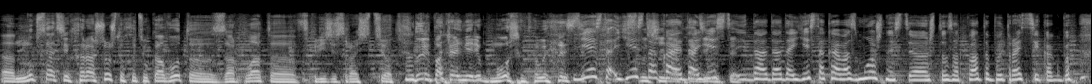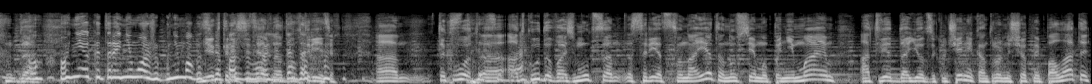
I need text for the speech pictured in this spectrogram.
Э, Ну, кстати, хорошо, что хоть у кого-то зарплата в кризис растет. Ну, Ну, или, типа- по крайней мере, может вырасти. Есть, есть такая, да, есть, да, да, да, есть такая возможность, э, что зарплата будет расти, как бы. Да. У некоторые не, может, не могут Некоторые себе сидят позволить. на да, двух да. третьих. А, так вот, а, Да. откуда возьмутся средства на это? Ну, все мы понимаем. Ответ дает заключение контрольно-счетной палаты.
